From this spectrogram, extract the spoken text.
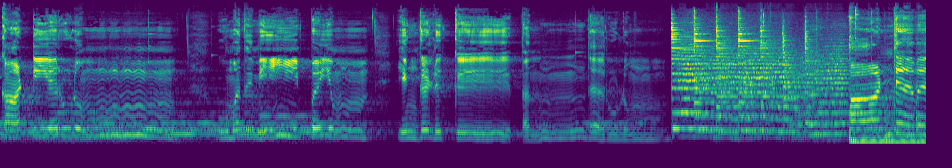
காட்டியருளும். உமது மீட்பையும் எங்களுக்கு தந்தருளும். ஆண்டவர்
